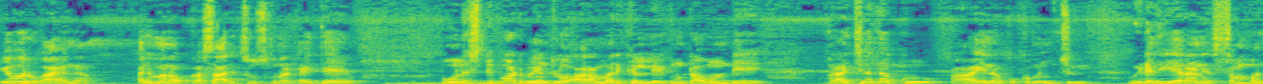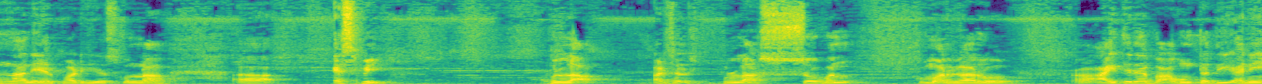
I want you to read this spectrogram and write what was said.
ఎవరు ఆయన అని మనం ఒక్కసారి చూసుకున్నట్టయితే పోలీస్ డిపార్ట్మెంట్లో అరమరికలు లేకుండా ఉండి ప్రజలకు ఆయనకు ఒక మంచి విడదీయరాని సంబంధాన్ని ఏర్పాటు చేసుకున్న ఎస్పి ఎస్పీ పుల్లా పుల్లా శోభన్ కుమార్ గారు అయితేనే బాగుంటుంది అని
